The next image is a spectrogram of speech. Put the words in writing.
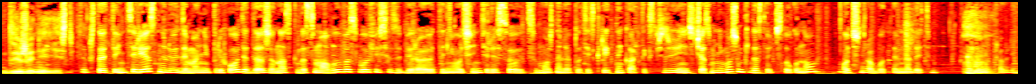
движение mm-hmm. есть. Так что это интересно людям, они приходят, даже нас, когда самовывоз в офисе забирают, они очень интересуются, можно ли оплатить кредитной картой. К сожалению, сейчас мы не можем предоставить услугу, но очень работаем над этим. Угу.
